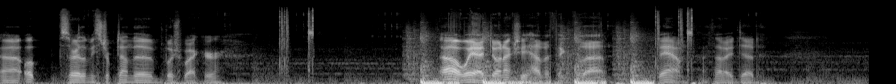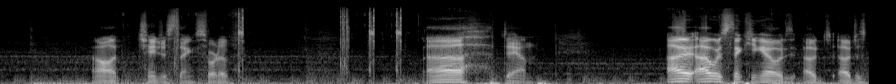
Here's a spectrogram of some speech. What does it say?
Uh, oh, sorry, let me strip down the bushwhacker. Oh, wait, I don't actually have a thing for that. Damn, I thought I did. Oh, it changes things, sort of. Uh, damn. I I was thinking I would I would, I would just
